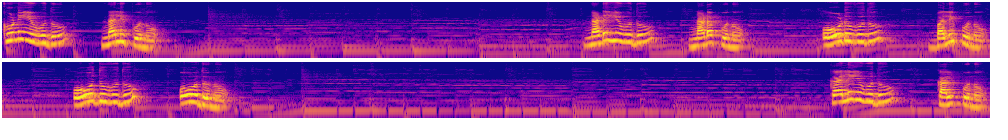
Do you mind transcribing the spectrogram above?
ಕುಣಿಯುವುದು ನಲಿಪುನು. ನಡೆಯುವುದು ನಡಪುನು ಓಡುವುದು ಬಲಿಪುನು ಓದುವುದು ಓದುನು. ಕಲಿಯುವುದು ಕಲ್ಪುನು.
